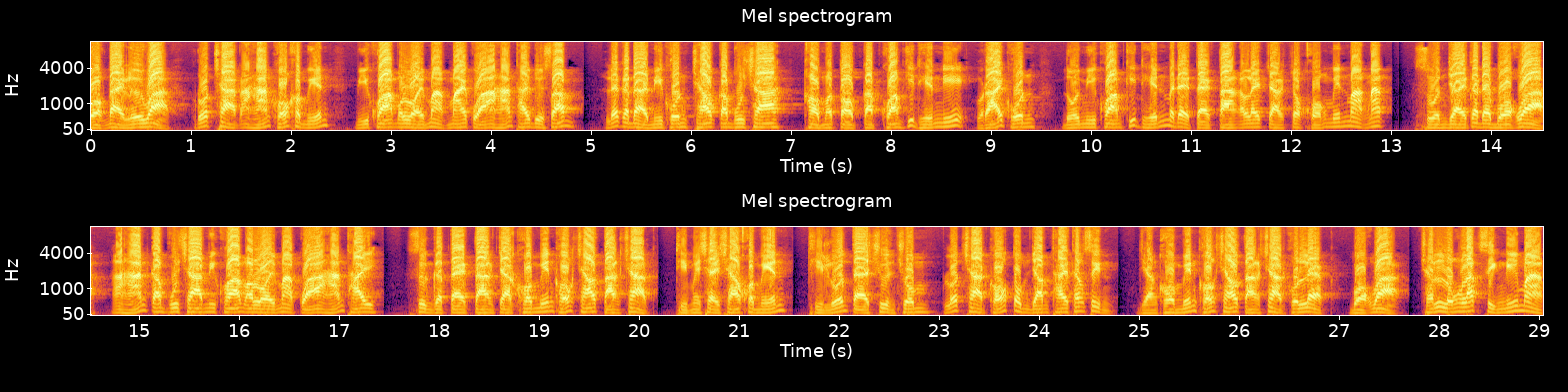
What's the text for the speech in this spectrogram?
บอกได้เลยว่ารสชาติอาหารของเขมรมีความอร่อยมากมายกว่าอาหารไทยด้วยซ้ำและก็ได้มีคนชาวกัมพูชาเข้ามาตอบกับความคิดเห็นนี้หลายคน โดยมีความคิดเห็นไม่ได้แตกต่างอะไรจากเจ้าของเม้นมากนัก ส่วนใหญ่ก็ได้บอกว่าอาหารกัมพูชามีความอร่อยมากกว่าอาหารไทย ซึ่งก็แตกต่างจากคอมเมนต์ของชาวต่างชาติ ที่ไม่ใช่ชาวคอมเขมรที่ล้วนแต่ชื่นชมรสชาติของต้มยำไทยทั้งสิ้น อย่างคอมเมนต์ของชาวต่างชาติคนแรก บอกว่าฉันหลงรักสิ่งนี้มาก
